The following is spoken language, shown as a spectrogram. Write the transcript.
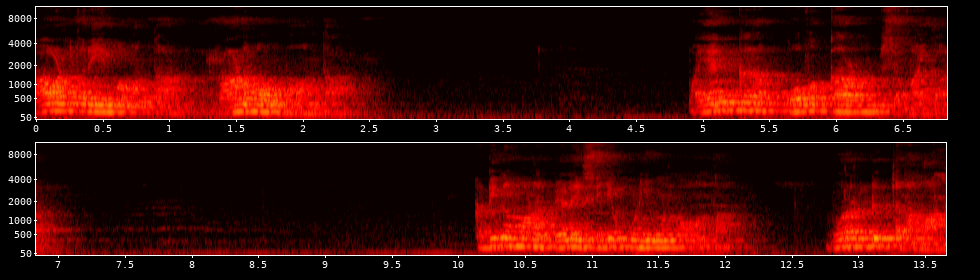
காவல்துறையும் அவன்தான் இராணுவமும் அவன்தான். பயங்கர கோபக்காரனும் செவ்வாய்தான். கடினமான வேலை செய்யக்கூடியவனும் அவன்தான். முரட்டுத்தனமான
